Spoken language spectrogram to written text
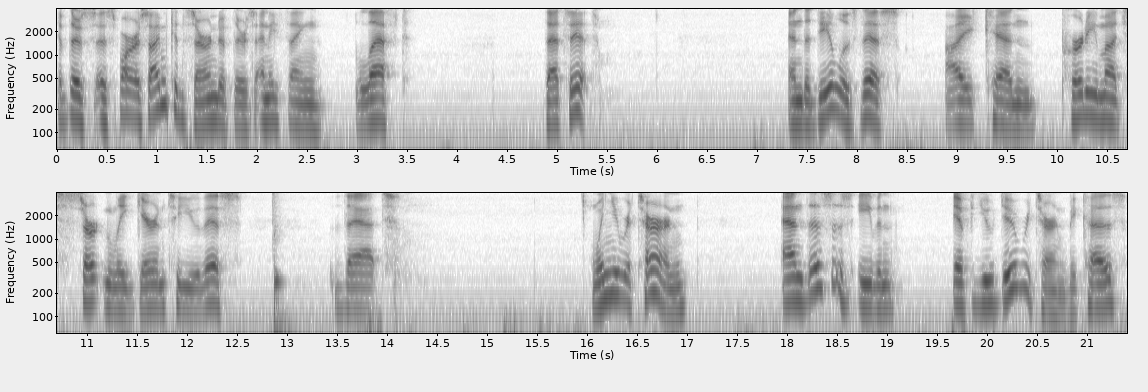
if there's as far as I'm concerned, if there's anything left, that's it. And the deal is this, I can pretty much certainly guarantee you this that when you return, and this is even if you do return, because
